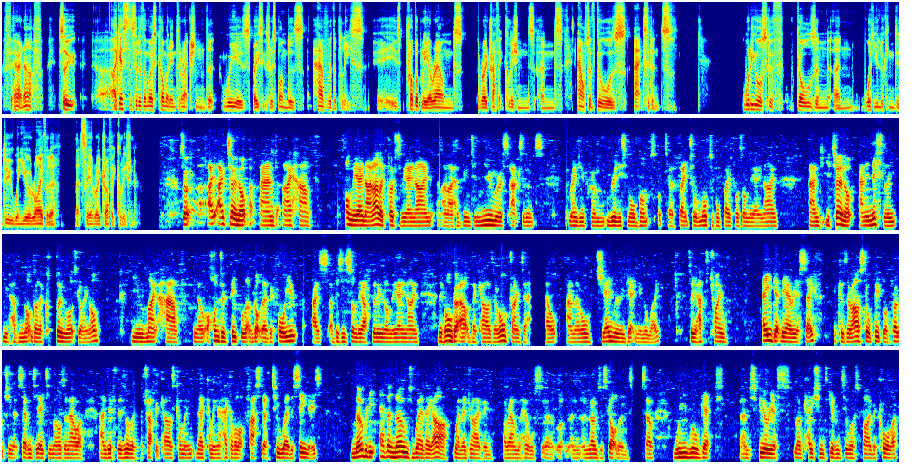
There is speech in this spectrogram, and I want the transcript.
Fair enough. So, uh, I guess the sort of the most common interaction that we as basics responders have with the police is probably around road traffic collisions and out of doors accidents. What are your sort of goals and, and what are you looking to do when you arrive at a, let's say, a road traffic collision? So I, I turn up and I have on the A9, I live close to the A9 and I have been to numerous accidents ranging from really small bumps up to fatal, multiple fatals on the A9. And you turn up and initially you have not got a clue what's going on. You might have, you know, 100 people that have got there before you as a busy Sunday afternoon on the A9 They've all got out of their cars, they're all trying to help, and they're all generally getting in the way. So you have to try and A, get the area safe, because there are still people approaching at 70, 80 miles an hour. And if there's other traffic cars coming, they're coming a heck of a lot faster to where the scene is. Nobody ever knows where they are when they're driving around the hills uh, and, and, roads of Scotland. So we will get um, spurious locations given to us by the caller.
